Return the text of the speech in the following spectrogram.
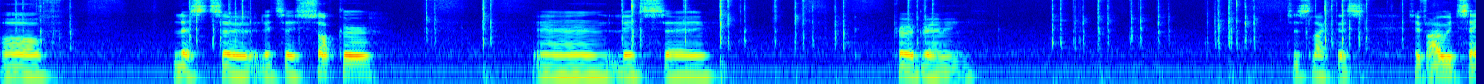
of lists. So let's say soccer and let's say programming. Just like this so if I would say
